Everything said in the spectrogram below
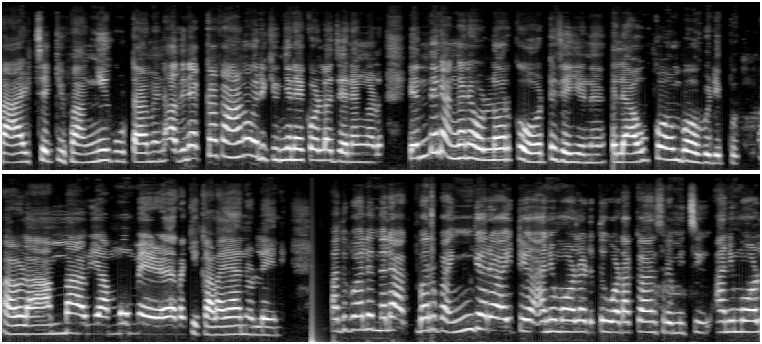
കാഴ്ചക്ക് ഭംഗി കൂട്ടാൻ വേണ്ടി അതിനൊക്കെ കാണുമായിരിക്കും ഇങ്ങനെയൊക്കെയുള്ള ജനങ്ങൾ. എന്തിനങ്ങനെ ഉള്ളവർക്ക് വോട്ട് ചെയ്യണ്? ലവ് കോംബോ പിടിപ്പ്. അവളെ അമ്മാവി അമ്മൂമ്മ ഇറക്കി കളയാനുള്ളതിന്. അതുപോലെ ഇന്നലെ അക്ബർ ഭയങ്കരമായിട്ട് അനുമോളെടുത്ത് ഉടക്കാൻ ശ്രമിച്ച് അനുമോൾ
